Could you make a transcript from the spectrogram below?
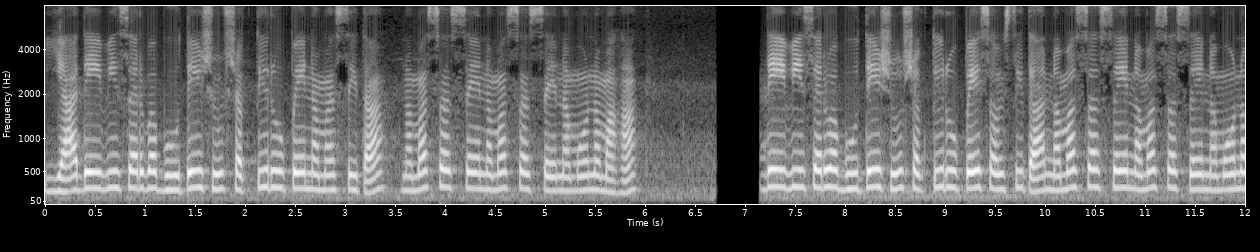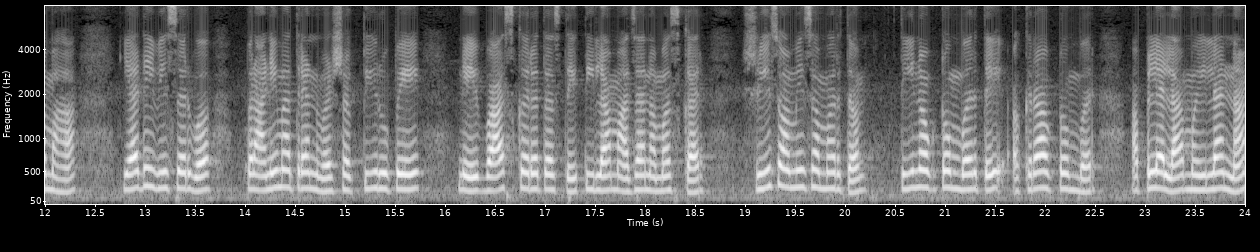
या देवी सर्व भूतेषु शक्तिरूपे नमस्थिता। नमस्सस्ये नमस्सस्ये नमो नमः। देवी सर्व भूतेषु शक्तिरूपे संस्थिता। नमस्सस्ये नमस्सस्ये नमो नमः। या देवी सर्व प्राणीमात्रांवर शक्तिरूपेने वास करत असते तिला माझा नमस्कार। श्री स्वामी समर्थ तीन ऑक्टोंबर ते अकरा ऑक्टोंबर आपल्याला महिलांना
